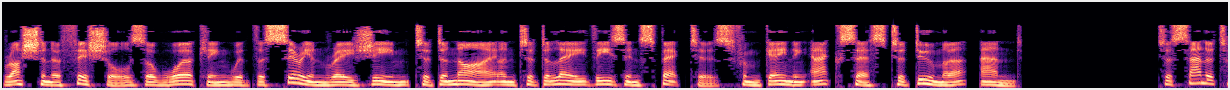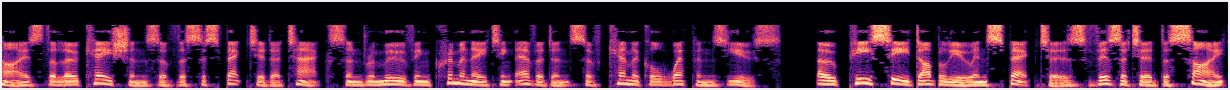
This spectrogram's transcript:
Russian officials are working with the Syrian regime to deny and to delay these inspectors from gaining access to Duma, and to sanitize the locations of the suspected attacks and remove incriminating evidence of chemical weapons use. OPCW inspectors visited the site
